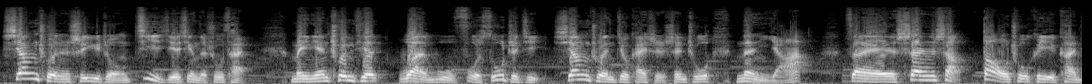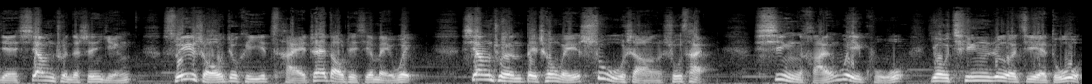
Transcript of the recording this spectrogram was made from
香椿是一种季节性的蔬菜，每年春天万物复苏之际，香椿就开始伸出嫩芽，在山上到处可以看见香椿的身影，随手就可以采摘到这些美味。香椿被称为树上蔬菜。性寒味苦，有清热解毒、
